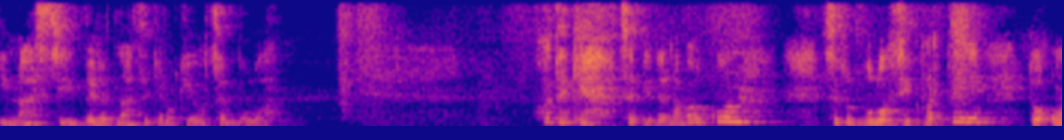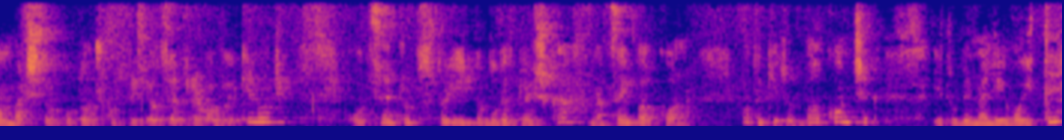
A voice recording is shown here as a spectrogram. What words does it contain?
і Насті 19 років оце було. Отаке, це піде на балкон. Це тут було в цій квартирі, то он, бачите, в куточку стоїть. Оце треба викинути. Оце тут стоїть, то буде той шкаф на цей балкон. Отакий тут балкончик. І туди наліво йти.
